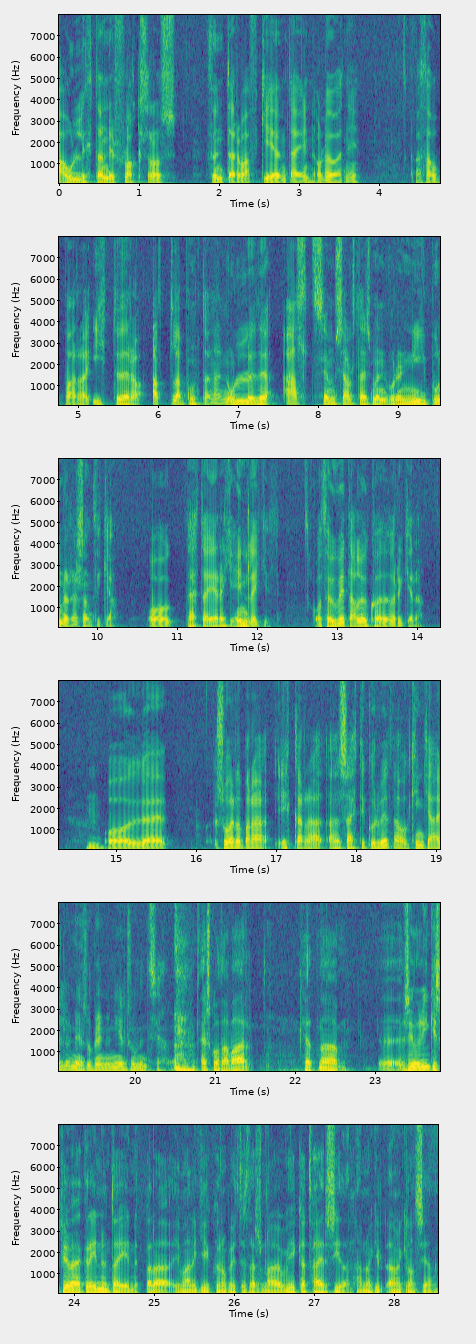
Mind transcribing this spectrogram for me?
álíktanir flokksráðsfundar Vafki um daginn á lögvatni að þá bara íttu þeir á alla punktana, nulluðu allt sem sjálfstæðismenn voru nýbúnir að samþykja og þetta er ekki einleikið og þau veit alveg hvað þau voru að gera mm. og uh, svo er það bara ykkar að, að sætt ykkur við það og kingja ælunni eins og Brynja Níelsson myndi segja. En sko það var hérna Eh, Sigur Ingi skrifaði grein um daginn bara, ég man ekki hvernig byrtist það er svona vika tvær síðan, hann var ekki, ekki langt síðan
